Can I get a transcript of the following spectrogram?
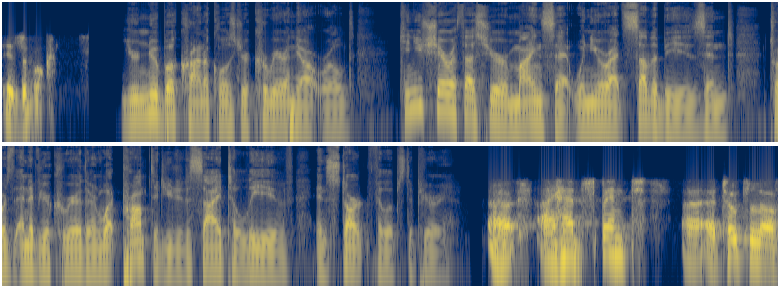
is the book. Your new book chronicles your career in the art world. Can you share with us your mindset when you were at Sotheby's and towards the end of your career there, and what prompted you to decide to leave and start Phillips de Pury? Uh, I had spent a total of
